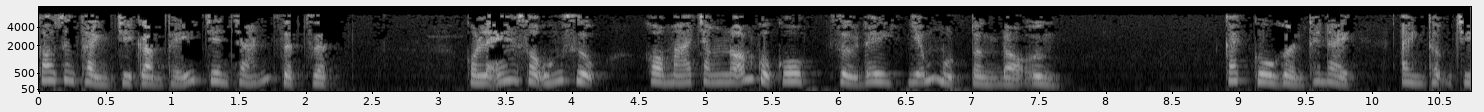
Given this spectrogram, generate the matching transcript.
Cao Dương Thành chỉ cảm thấy trên trán giật giật. Có lẽ do uống rượu, gò má trắng nõn của cô giờ đây nhiễm một tầng đỏ ửng. Cách cô gần thế này, anh thậm chí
